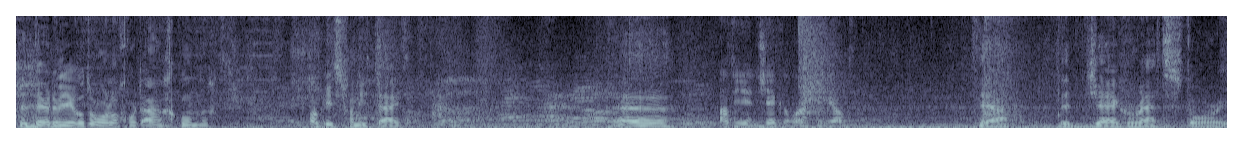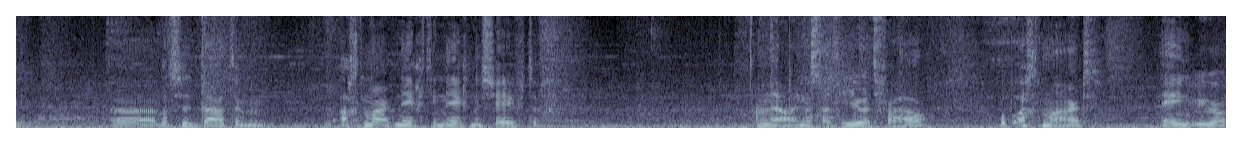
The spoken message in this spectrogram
De derde wereldoorlog wordt aangekondigd. Ook iets van die tijd. Had hij een Jaguar gejat? Ja, de Jag Rat Story. Uh, wat is de datum? 8 maart 1979. Nou, en dan staat hier het verhaal. Op 8 maart, 1 uur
